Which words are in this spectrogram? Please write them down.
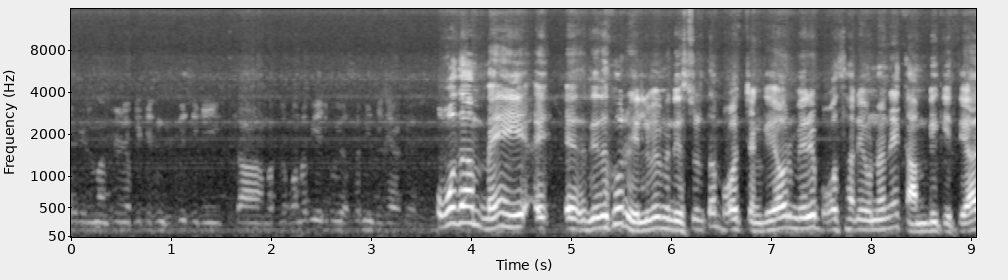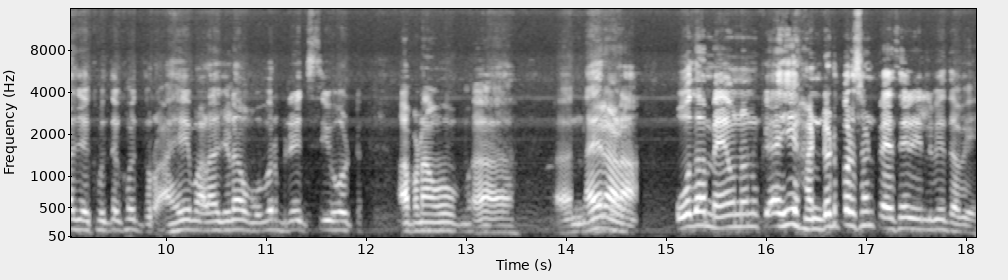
ਰੇਲ ਮੰਤਰੀ ਨੂੰ ਐਪਲੀਕੇਸ਼ਨ ਦਿੱਤੀ ਸੀਗੀ ਤਾਂ ਮਤਲਬ ਉਹਨਾਂ ਦੀ ਇਹ 'ਚ ਕੋਈ ਅਸਰ ਨਹੀਂ ਦਿਖਿਆ ਕਿ ਉਹਦਾ ਮੈਂ ਇਹ ਦੇਖੋ ਰੇਲਵੇ ਮਿਨਿਸਟਰ ਤਾਂ ਬਹੁਤ ਚੰਗੇ ਆ ਔਰ ਮੇਰੇ ਬਹੁਤ ਸਾਰੇ ਉਹਨਾਂ ਨੇ ਕੰਮ ਵੀ ਕੀਤੇ ਆ। ਦੇਖੋ ਦੇਖੋ ਦੁਰਾਹੇ ਵਾਲਾ ਜਿਹੜਾ ਓਵਰ ਬ੍ਰਿਜ ਸੀ ਉਹ ਆਪਣਾ ਉਹ ਨਹਿਰ ਵਾਲਾ ਉਹਦਾ ਮੈਂ ਉਹਨਾਂ ਨੂੰ ਕਿਹਾ ਸੀ 100% ਪੈਸੇ ਰੇਲਵੇ ਦਵੇ।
